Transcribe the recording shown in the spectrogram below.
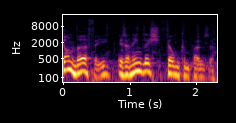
John Murphy is an English film composer.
